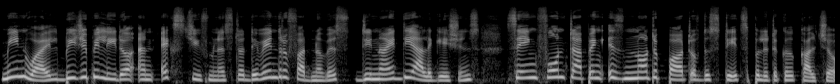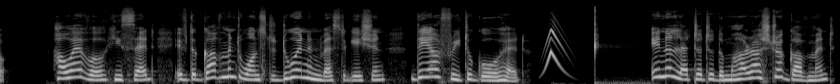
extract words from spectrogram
Meanwhile, BJP leader and ex-chief minister Devendra Fadnavis denied the allegations, saying phone tapping is not a part of the state's political culture. However, he said if the government wants to do an investigation, they are free to go ahead. In a letter to the Maharashtra government,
